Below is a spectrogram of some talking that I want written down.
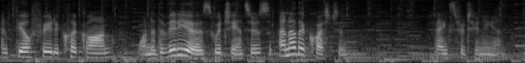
and feel free to click on one of the videos which answers another question. Thanks for tuning in.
